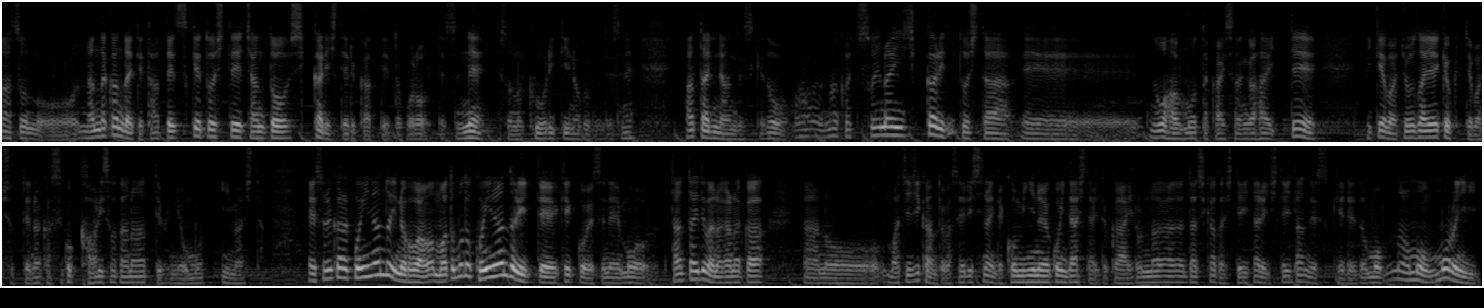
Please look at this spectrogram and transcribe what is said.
まあ、そのなんだかんだ言って立て付けとしてちゃんとしっかりしてるかっていうところですねそのクオリティの部分ですねあたりなんですけど、まあ、なんかそれなりにしっかりとした、えー、ノウハウを持った会社さんが入って行けば調剤薬局って場所ってなんかすごく変わりそうだなっていうふうに思いました。それからコインランドリーの方はもともとコインランドリーって結構ですねもう単体ではなかなかあの待ち時間とか成立しないんでコンビニの横に出したりとかいろんな出し方していたりしていたんですけれども、まあ、もうもろに、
